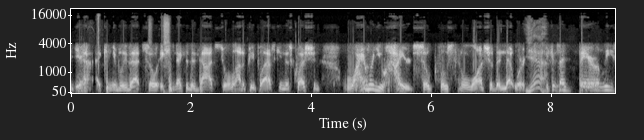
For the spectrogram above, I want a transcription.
Yeah, can you believe that? So it connected the dots to a lot of people asking this question. Why were you hired so close to the launch of the network? Yeah. Because I barely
